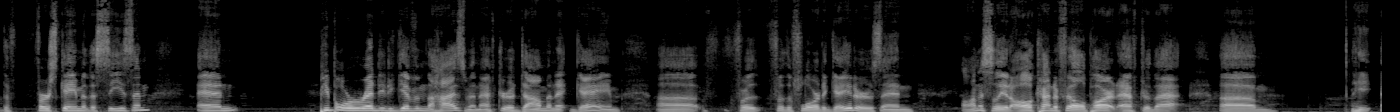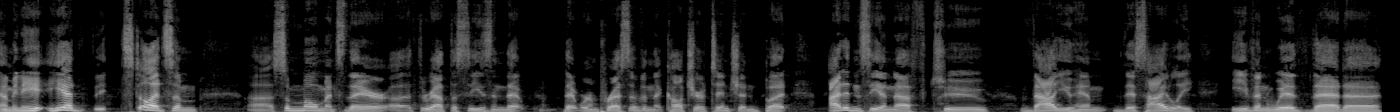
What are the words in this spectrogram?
the first game of the season, and people were ready to give him the Heisman after a dominant game uh, for for the Florida Gators, and honestly, it all kind of fell apart after that. Um, he, I mean, he he had he still had some uh, some moments there uh, throughout the season that that were impressive and that caught your attention, but I didn't see enough to value him this highly, even with that.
